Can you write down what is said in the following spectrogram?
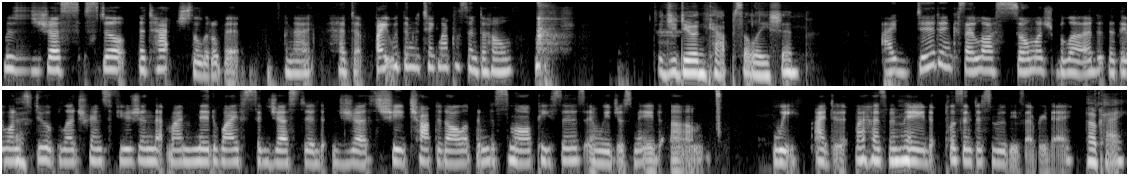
was just still attached a little bit, and I had to fight with them to take my placenta home. Did you do encapsulation? I didn't because I lost so much blood that they wanted to do a blood transfusion that my midwife suggested just she chopped it all up into small pieces and we just made um we I did it. My husband made placenta smoothies every day. Okay.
